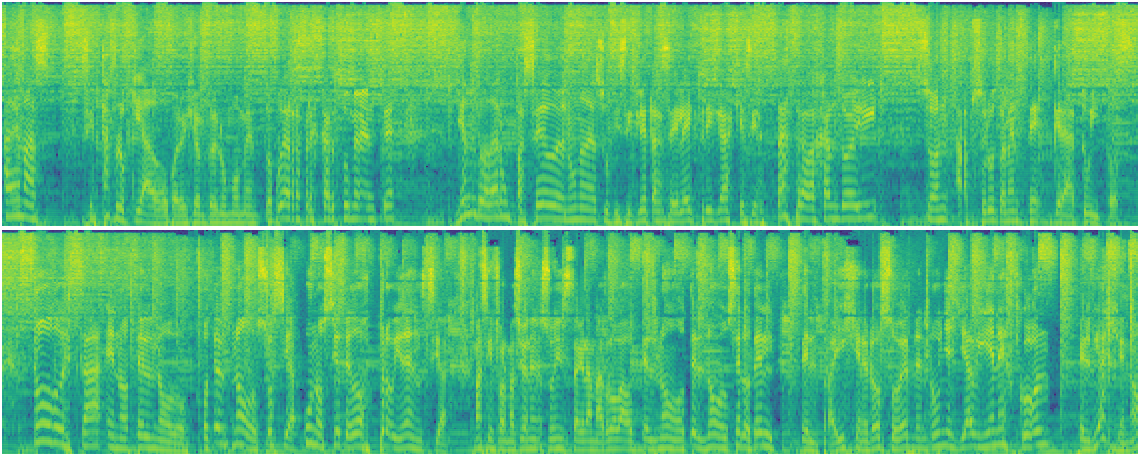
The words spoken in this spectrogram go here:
Además, si estás bloqueado, por ejemplo, en un momento, puedes refrescar tu mente yendo a dar un paseo en una de sus bicicletas eléctricas que si estás trabajando ahí son absolutamente gratuitos. Todo está en Hotel Nodo. Hotel Nodo, Suecia 172 Providencia. Más información en su Instagram, arroba Hotel Nodo. Hotel Nodo es el hotel del país generoso. Verne Núñez, ya vienes con el viaje, ¿no?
